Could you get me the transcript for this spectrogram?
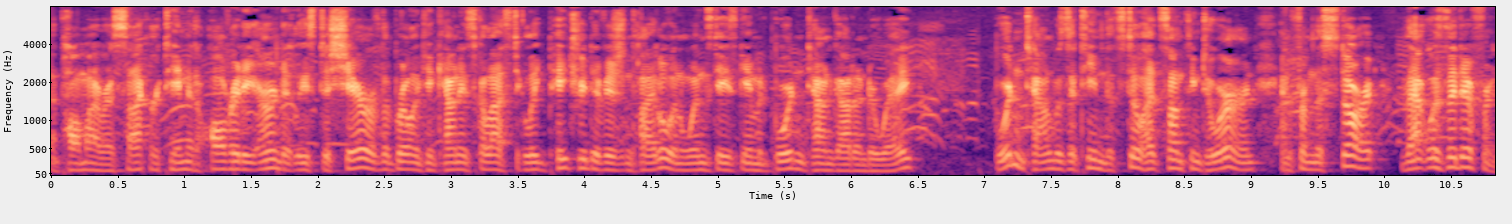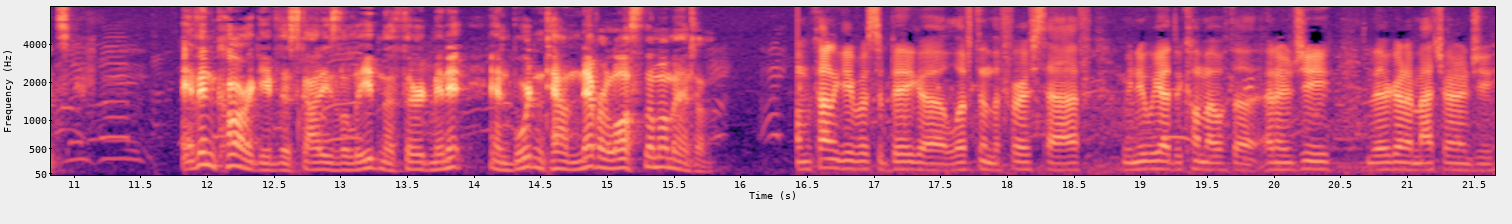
The Palmyra soccer team had already earned at least a share of the Burlington County Scholastic League Patriot Division title when Wednesday's game at Bordentown got underway. Bordentown was a team that still had something to earn, and from the start, that was the difference. Evan Carr gave the Scotties the lead in the third minute, and Bordentown never lost the momentum. Um, kind of gave us a big uh, lift in the first half. We knew we had to come out with uh, energy, and they were going to match our energy.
